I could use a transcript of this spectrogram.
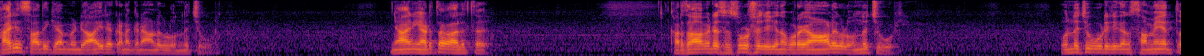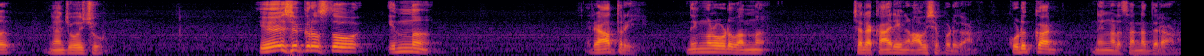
കാര്യം സാധിക്കാൻ വേണ്ടി ആയിരക്കണക്കിന് ആളുകൾ ഒന്നിച്ചു കൂടുന്നു. ഞാൻ ഈ അടുത്ത കാലത്ത് കർത്താവിന്റെ ശുശ്രൂഷ ചെയ്യുന്ന കുറേ ആളുകൾ ഒന്നിച്ചു കൂടി. ഒന്നിച്ചു കൂടിയിരിക്കുന്ന സമയത്ത് ഞാൻ ചോദിച്ചു യേശു ക്രിസ്തു ഇന്ന് രാത്രി നിങ്ങളോട് വന്ന് ചില കാര്യങ്ങൾ ആവശ്യപ്പെടുകയാണ്. കൊടുക്കാൻ നിങ്ങൾ സന്നദ്ധരാണ്.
